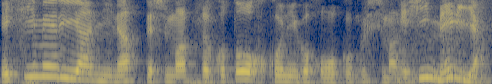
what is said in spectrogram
エヒメリアンになってしまったことをここにご報告します。エヒメリアン。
